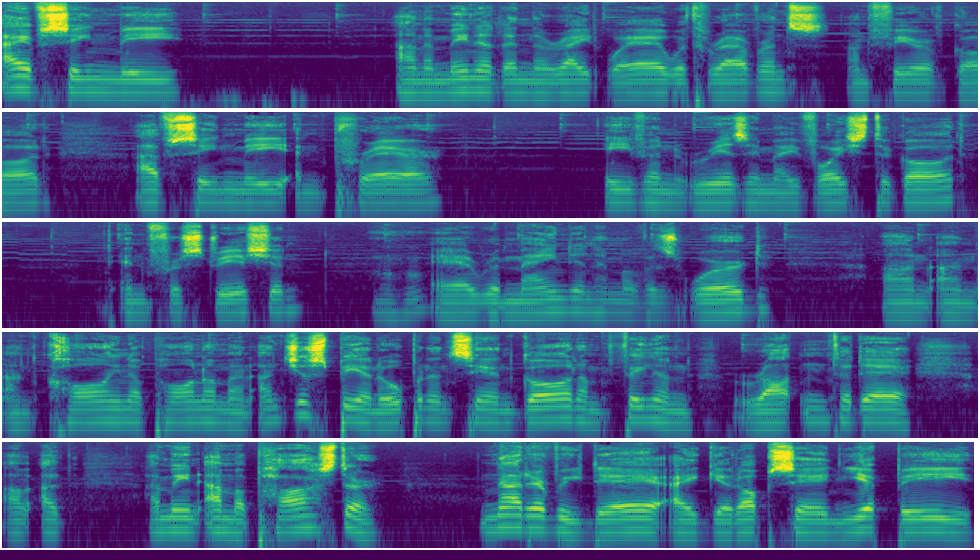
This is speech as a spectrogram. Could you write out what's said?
I have seen me, and I mean it in the right way with reverence and fear of God. I've seen me in prayer even raising my voice to God in frustration, mm-hmm. uh, reminding Him of His Word, and, and, and calling upon Him, and, and just being open and saying, God, I'm feeling rotten today. I, I, I mean, I'm a pastor. Not every day I get up saying, Yippee,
